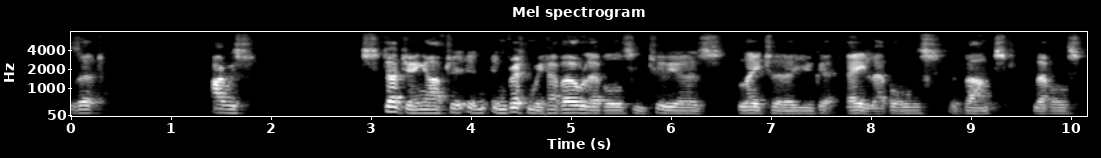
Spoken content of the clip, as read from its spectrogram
that I was studying after in, in Britain we have O levels and two years later you get A levels, advanced levels,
